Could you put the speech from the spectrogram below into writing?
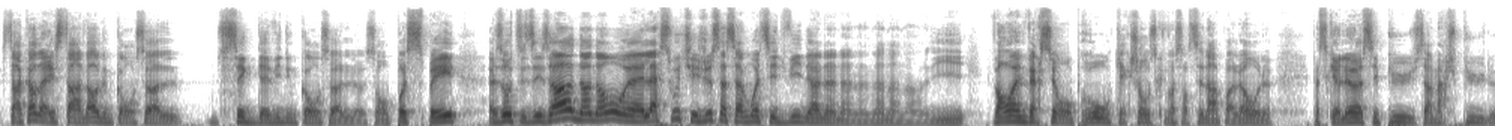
C'est encore dans les standards d'une console. Du cycle de vie d'une console. Ils sont pas si pires. Les autres, ils disent Ah non, non, euh, la Switch est juste à sa moitié de vie. Non, non, non, non, non, non, non. Il, va y avoir une version pro, quelque chose qui va sortir dans pas long. Là. Parce que là, c'est plus. Ça marche plus. Là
